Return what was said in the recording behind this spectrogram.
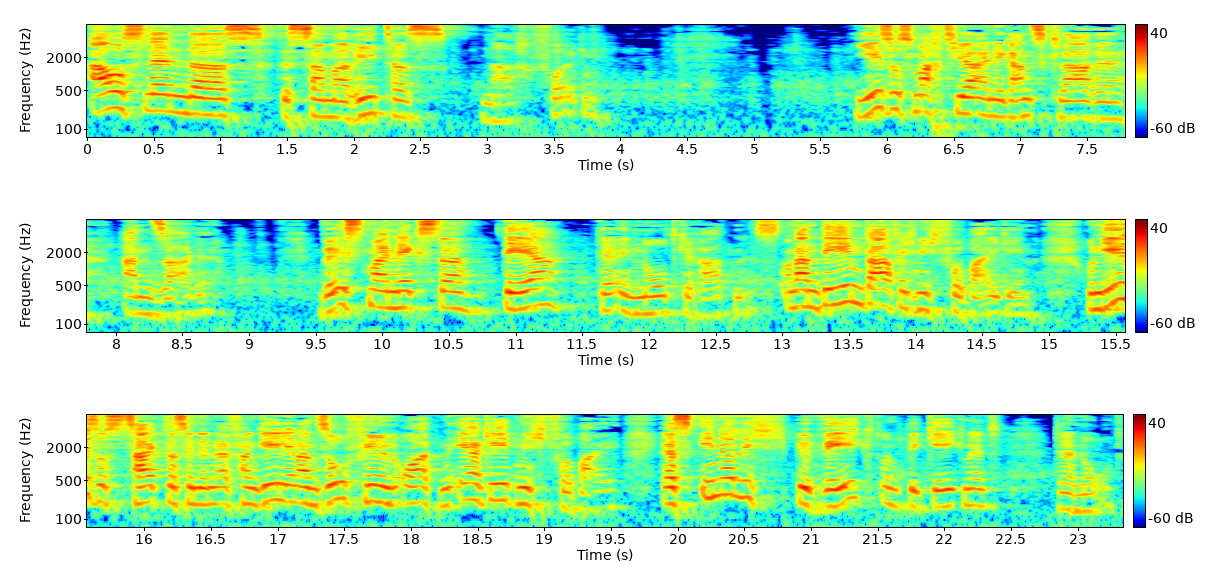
Ausländers, des Samariters nachfolgen. Jesus macht hier eine ganz klare Ansage. Wer ist mein Nächster? Der, der in Not geraten ist. Und an dem darf ich nicht vorbeigehen. Und Jesus zeigt das in den Evangelien an so vielen Orten. Er geht nicht vorbei. Er ist innerlich bewegt und begegnet der Not.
